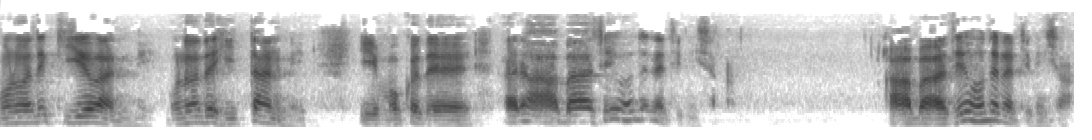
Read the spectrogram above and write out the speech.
මොනවද කියවන්නේ? මොනවද හිතන්නේ? ඒ මොකද? අර ආభాසය හොඳ නැති නිසා. ආభాසය හොඳ නැති නිසා.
